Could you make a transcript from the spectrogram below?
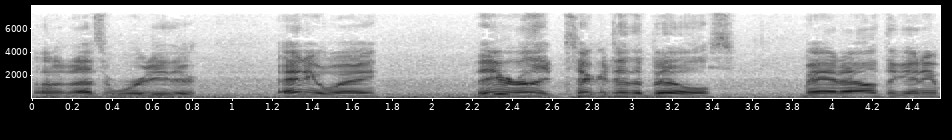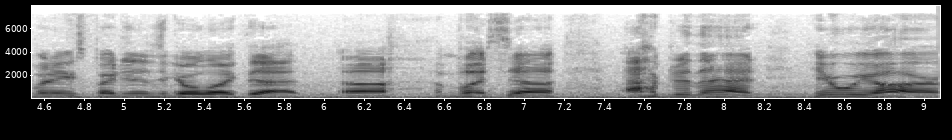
Oh, that's a word either. Anyway, they really took it to the Bills. Man, I don't think anybody expected it to go like that. Uh, but uh, after that, here we are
